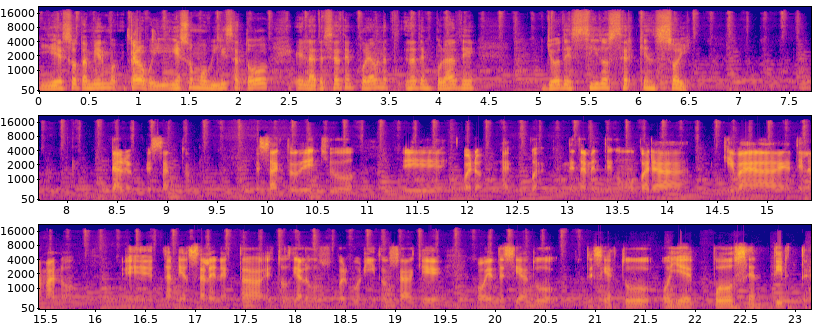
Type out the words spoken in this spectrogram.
Y eso también, claro, pues, y eso moviliza todo. En la tercera temporada, una, una temporada de yo decido ser quien soy. Claro, exacto. Exacto, de hecho, eh, bueno, netamente como para que va de la mano, eh, también salen esta, estos diálogos súper bonitos, o sea que, como bien decías tú, decías tú, oye, puedo sentirte.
